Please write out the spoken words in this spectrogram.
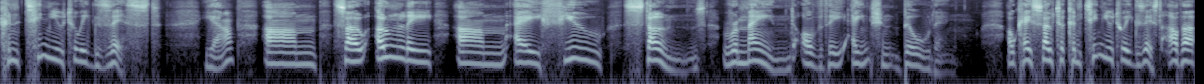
continue to exist. Yeah. Um, so only um, a few stones remained of the ancient building. Okay, so to continue to exist, other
